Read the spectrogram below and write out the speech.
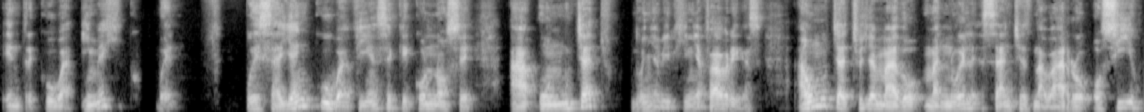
entre Cuba y México. Bueno, pues allá en Cuba, fíjense que conoce a un muchacho, doña Virginia Fábregas, a un muchacho llamado Manuel Sánchez Navarro Ocío.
